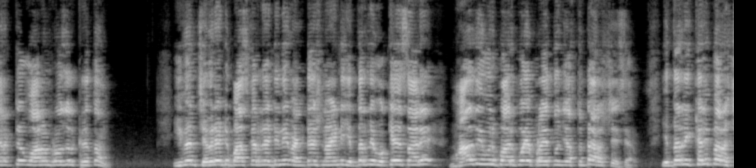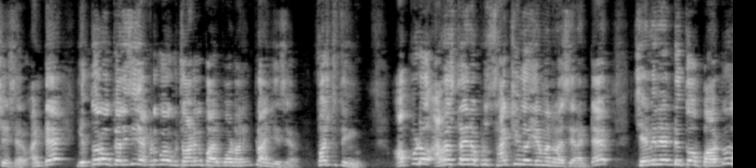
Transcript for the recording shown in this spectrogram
కరెక్ట్ వారం రోజుల క్రితం ఈవెన్ చెవిరెడ్డి భాస్కర్ రెడ్డిని వెంకటేష్ నాయుడిని ఇద్దరిని ఒకేసారి మాల్దీవులు పారిపోయే ప్రయత్నం చేస్తుంటే అరెస్ట్ చేశారు. ఇద్దరిని కలిపి అరెస్ట్ చేశారు. అంటే ఇద్దరు కలిసి ఎక్కడికో ఒక చోటకి పారిపోవడానికి ప్లాన్ చేశారు. ఫస్ట్ థింగ్. అప్పుడు అరెస్ట్ అయినప్పుడు సాక్షిలో ఏమని రాశారంటే చెవిరెడ్డితో పాటు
